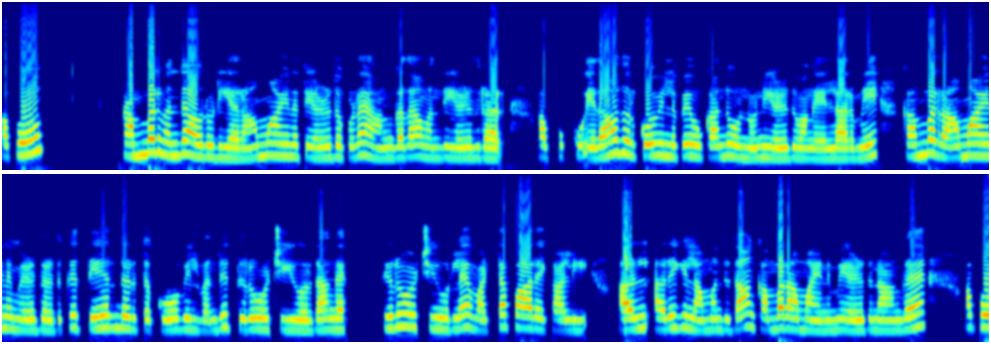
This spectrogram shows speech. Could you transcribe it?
அப்போ கம்பர் வந்து அவருடைய ராமாயணத்தை எழுத கூட அங்கதான் வந்து எழுதுறார். அப்போ ஏதாவது ஒரு கோவில்ல போய் உட்காந்து ஒன்று ஒன்று எழுதுவாங்க. எல்லாருமே கம்பர் ராமாயணம் எழுதுறதுக்கு தேர்ந்தெடுத்த கோவில் வந்து திருவொற்றியூர் தாங்க. திருவொற்றியூர்ல வட்டப்பாறை காளி அல் அருகில் அமர்ந்து தான் கம்பராமாயணமே எழுதுனாங்க. அப்போ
